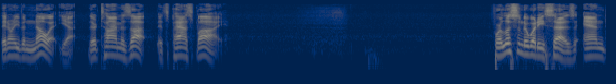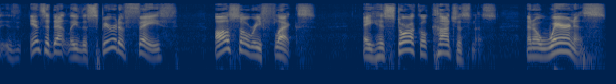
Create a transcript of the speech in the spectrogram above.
They don't even know it yet. Their time is up, it's passed by. For listen to what he says. And incidentally, the spirit of faith also reflects a historical consciousness, an awareness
